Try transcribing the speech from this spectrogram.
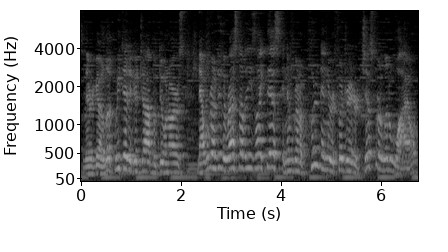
So there we go. Look, we did a good job of doing ours. Now we're gonna do the rest of these like this, and then we're gonna put it in the refrigerator just for a little while.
